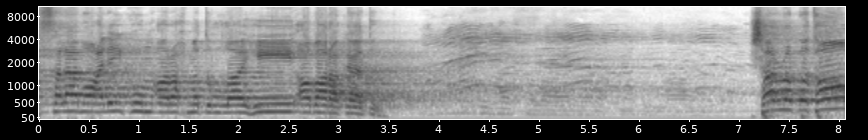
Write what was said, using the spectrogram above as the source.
আসসালামু আলাইকুম আ রহমতুল্লাহি অবরাকাত সর্বপ্রথম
